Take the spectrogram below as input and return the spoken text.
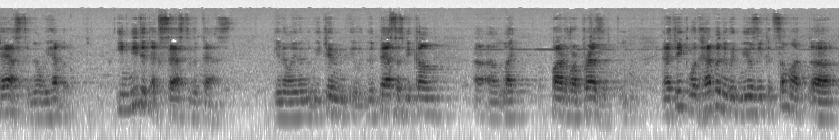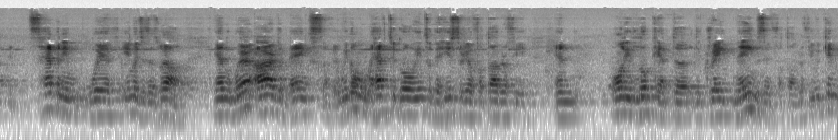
past, you know, we have immediate access to the past. You know, and we can, the past has become uh, uh, like part of our present. And I think what happened with music, it's somewhat, uh, it's happening with images as well. And where are the banks? We don't have to go into the history of photography and only look at the, the great names in photography. We can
